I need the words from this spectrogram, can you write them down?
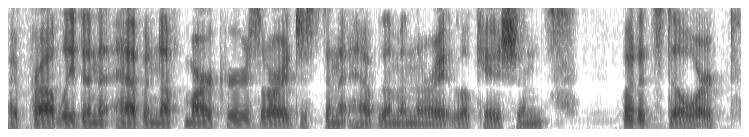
I probably didn't have enough markers or I just didn't have them in the right locations, but it still worked.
